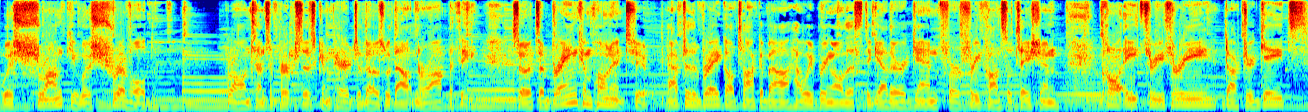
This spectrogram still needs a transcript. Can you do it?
was shrunk, it was shriveled for all intents and purposes compared to those without neuropathy. So it's a brain component too. After the break, I'll talk about how we bring all this together again for a free consultation. Call 833 Dr. Gates.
